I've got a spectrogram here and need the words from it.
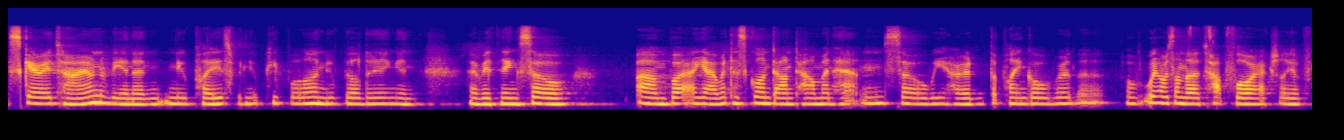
scary time to be in a new place with new people, a new building and everything. So um, but uh, yeah, I went to school in downtown Manhattan, so we heard the plane go over the. I was on the top floor actually of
